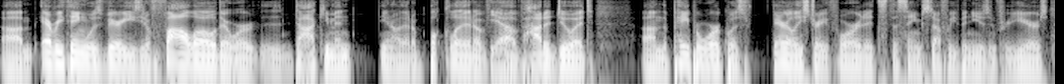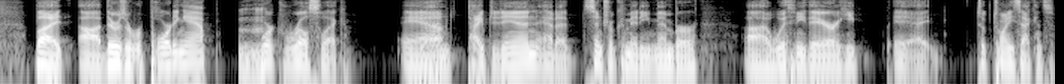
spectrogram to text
Um, everything was very easy to follow. There were uh, document, you know, that a booklet of, Yeah. of how to do it. Um, the paperwork was fairly straightforward. It's the same stuff we've been using for years. But uh, there was a reporting app Mhm. worked real slick and typed it in had a central committee member uh, with me there he it, it took 20 seconds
